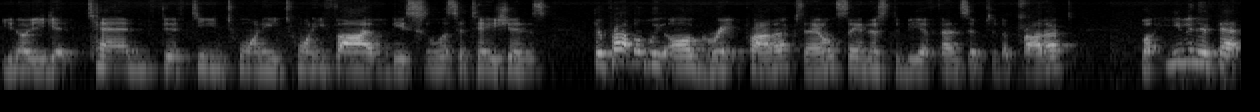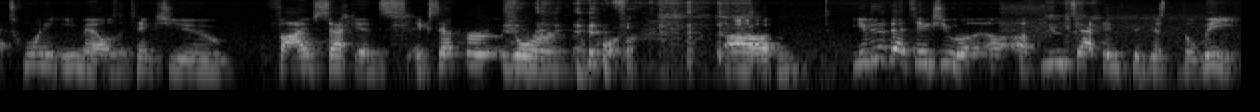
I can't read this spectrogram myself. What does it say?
you know you get 10 15 20 25 of these solicitations. They're probably all great products and i don't say this to be offensive to the product but even if that 20 emails it takes you five seconds except for your um, even if that takes you a, a, few seconds to just delete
